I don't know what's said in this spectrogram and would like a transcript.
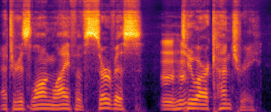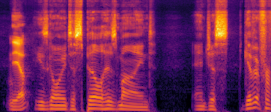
after his long life of service Mm-hmm. to our country, Yep. he's going to spill his mind and just give it for.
